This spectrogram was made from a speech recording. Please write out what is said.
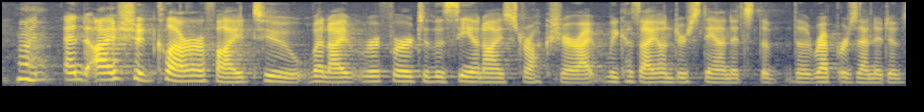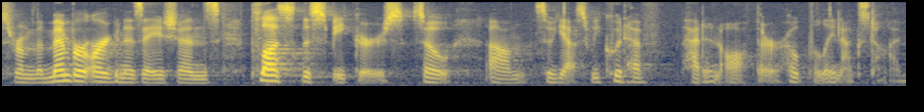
and, and, I should clarify too, when I refer to the CNI structure, I, because I understand it's the, the representatives from the member organizations plus the speakers. So, um, so yes, we could have had an author, hopefully next time.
